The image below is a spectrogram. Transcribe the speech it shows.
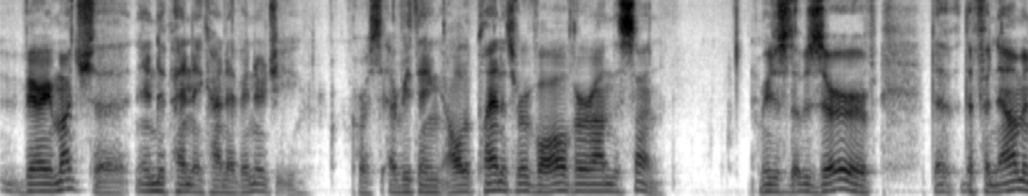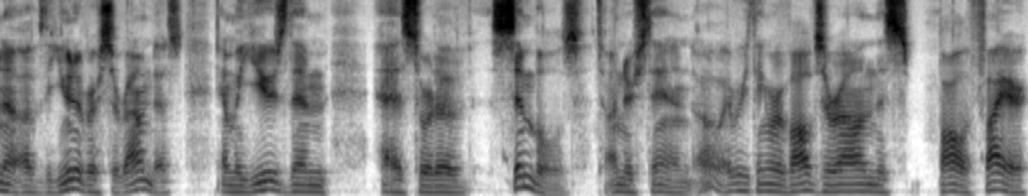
very much an independent kind of energy. Of course, everything, all the planets revolve around the sun. We just observe the, the phenomena of the universe around us and we use them as sort of symbols to understand oh, everything revolves around this ball of fire.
